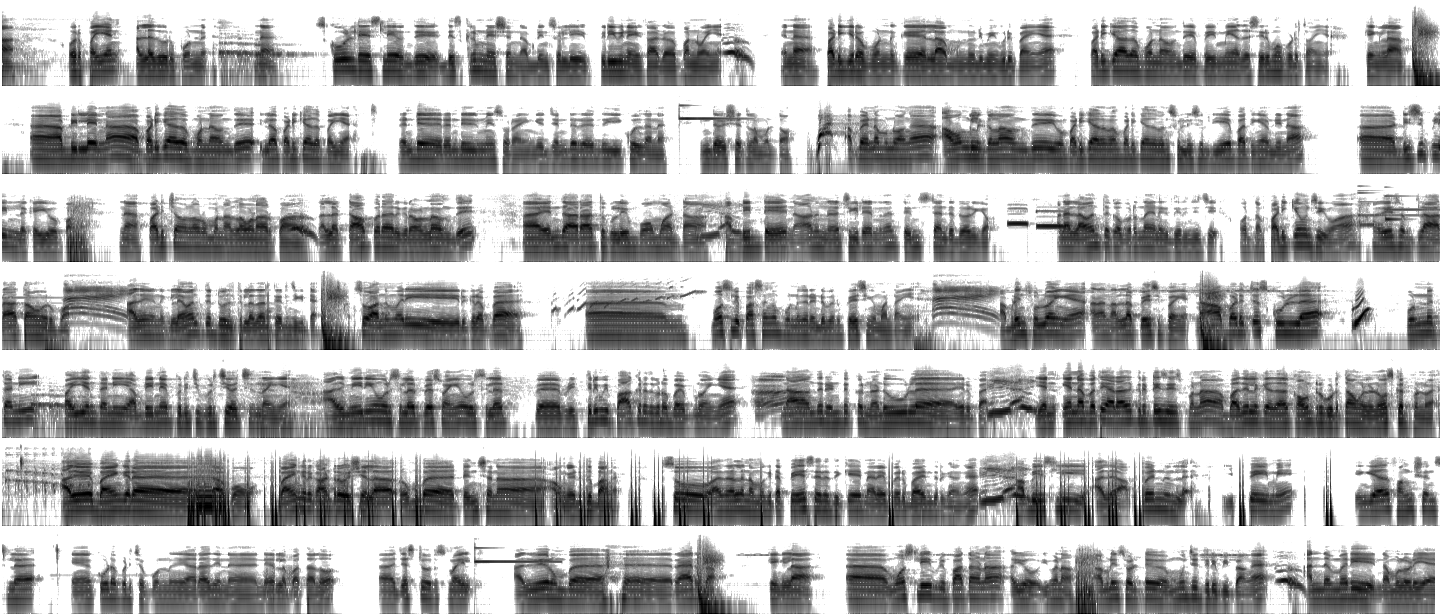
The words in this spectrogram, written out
ஒரு பையன் அல்லது ஒரு பொண்ணு. என்ன? ஸ்கூல் டேஸ்லேயே வந்து டிஸ்கிரிமினேஷன் அப்படின்னு சொல்லி பிரிவினை காடு பண்ணுவாங்க. என்ன? படிக்கிற பொண்ணுக்கு எல்லா முன்னுரிமையும் கொடுப்பாங்க. படிக்காத பொண்ணை வந்து எப்பயுமே அதை சிரமப்படுத்துவாங்க ஓகேங்களா? அப்படி இல்லைன்னா படிக்காத பொண்ணை வந்து இல்லை படிக்காத பையன். ரெண்டு ரெண்டு இதுமே சொல்கிறேன் இங்கே ஜெண்டர் வந்து ஈக்குவல் தானே? இந்த விஷயத்தில் மட்டும். அப்போ என்ன பண்ணுவாங்க? அவங்களுக்கெல்லாம் வந்து இவன் படிக்காதவன் படிக்காதவன் சொல்லி சொல்லியே பார்த்தீங்க அப்படின்னா டிசிப்ளினில் கை வைப்பாங்க. என்ன? படித்தவன்லாம் ரொம்ப நல்லவனாக இருப்பான். நல்ல டாப்பராக இருக்கிறவன்லாம் வந்து எந்த அராத்துக்குள்ளேயும் போக மாட்டான் அப்படின்ட்டு நானும் நினச்சிக்கிட்டே இருந்தேன் டென்த் ஸ்டாண்டர்ட் வரைக்கும். ஆனால் லெவன்த்துக்கு அப்புறம் தான் எனக்கு தெரிஞ்சிச்சு. ஒருத்தன் படிக்கவும் செய்வான் அதே சமயத்தில் அராத்தாவும் இருப்பான். அது எனக்கு லெவன்த்து டுவெல்த்தில் தான் தெரிஞ்சுக்கிட்டேன். ஸோ அந்த மாதிரி இருக்கிறப்ப மோஸ்ட்லி பசங்க பொண்ணுங்க ரெண்டு பேரும் பேசிக்க மாட்டாங்க. அப்படின்னு சொல்லுவாங்க. ஆனால் நல்லா பேசிப்பாங்க. நான் படித்த ஸ்கூலில் பொண்ணு தனி பையன் தனி அப்படின்னே பிரித்து பிரித்து வச்சுருந்தாங்க. அது மீறியும் ஒரு சிலர் பேசுவாங்க. ஒரு சிலர் இப்படி திரும்பி பார்க்கறது கூட பயப்படுவாங்க. நான் வந்து ரெண்டுக்கு நடுவில் இருப்பேன். என் என்னை பற்றி யாராவது கிரிட்டிசைஸ் பண்ணால் பதிலுக்கு ஏதாவது கவுண்டர் கொடுத்து அவங்கள நோஸ் கட் பண்ணுவேன். அதுவே பயங்கர இதாக போகும். பயங்கர கான்ட்ரவர்ஷியலாக ரொம்ப டென்ஷனாக அவங்க எடுத்துப்பாங்க. ஸோ அதனால நம்மக்கிட்ட பேசுறதுக்கே நிறைய பேர் பயந்துருக்காங்க. ஆப்வியஸ்லி அது அப்பன்னு இல்லை. இப்பயுமே எங்கேயாவது ஃபங்க்ஷன்ஸில் என் கூட பிடிச்ச பொண்ணு யாராவது என்னை நேரில் பார்த்தாலோ ஜஸ்ட் ஒரு ஸ்மைல் அதுவே ரொம்ப ரேர் தான். ஓகேங்களா மோஸ்ட்லி இப்படி பார்த்தாங்கன்னா ஐயோ இவனா? அப்படின்னு சொல்லிட்டு மூஞ்சி திருப்பிப்பாங்க. அந்த மாதிரி நம்மளுடைய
